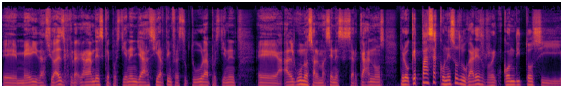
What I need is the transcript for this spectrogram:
eh, Mérida, ciudades grandes que pues tienen ya cierta infraestructura, pues tienen eh, algunos almacenes cercanos, pero ¿qué pasa con esos lugares recónditos y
